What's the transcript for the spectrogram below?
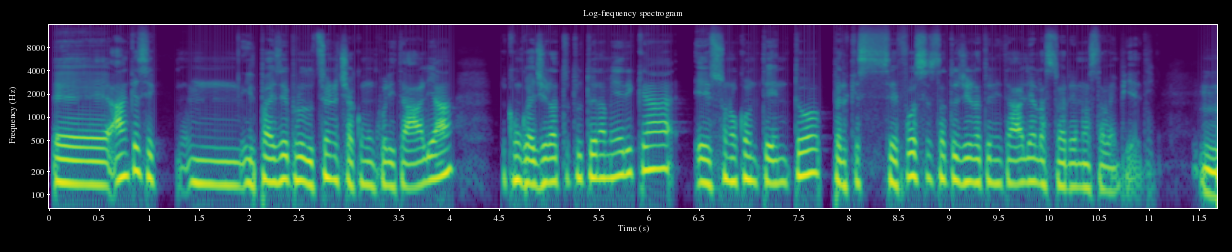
eh, anche se mh, il paese di produzione c'è comunque l'Italia, comunque ha girato tutto in America e sono contento perché se fosse stato girato in Italia la storia non stava in piedi. Mm.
